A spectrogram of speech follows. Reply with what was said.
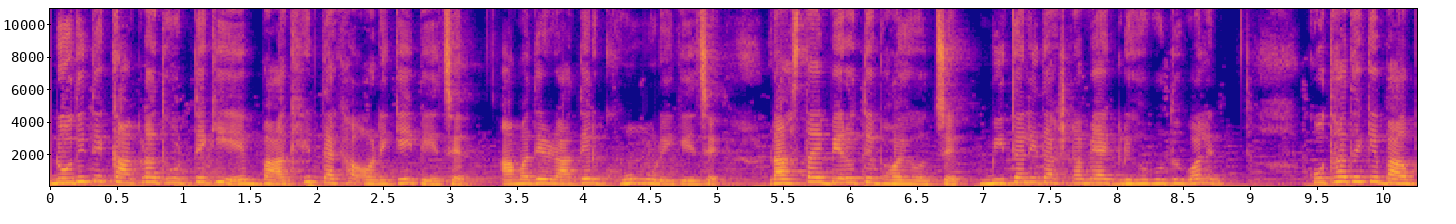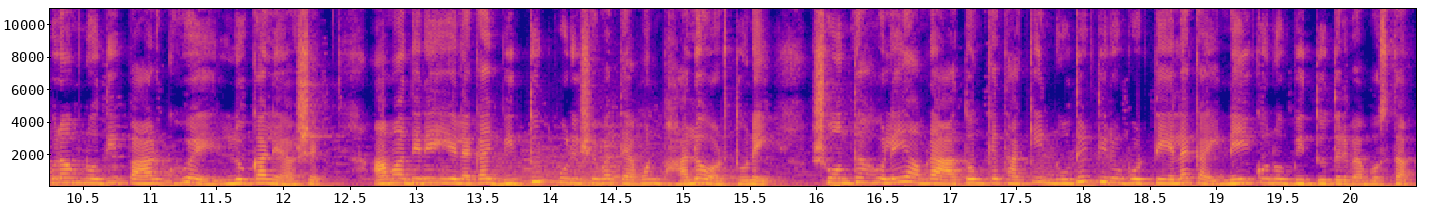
নদীতে কাঁকড়া ধরতে গিয়ে বাঘের দেখা অনেকেই পেয়েছেন আমাদের রাতের ঘুম উড়ে গিয়েছে। রাস্তায় বেরোতে ভয় হচ্ছে। মিতালি দাস নামে এক গৃহবধূ বলেন, কোথা থেকে বাবুরাম নদী পার্ক হয়ে লোকালে আসে? আমাদের এই এলাকায় বিদ্যুৎ পরিষেবা তেমন ভালো অর্থ নেই। সন্ধ্যা হলেই আমরা আতঙ্কে থাকি, নদীর তীরবর্তী এলাকায় নেই কোনো বিদ্যুতের ব্যবস্থা।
